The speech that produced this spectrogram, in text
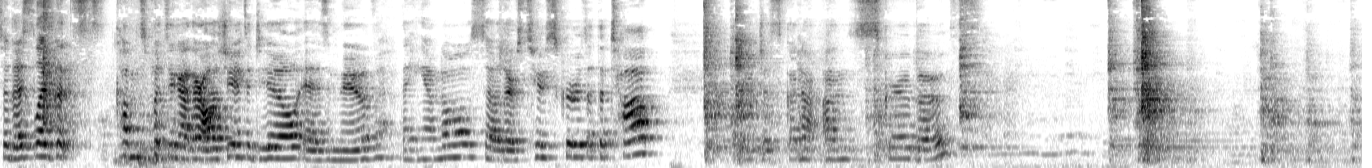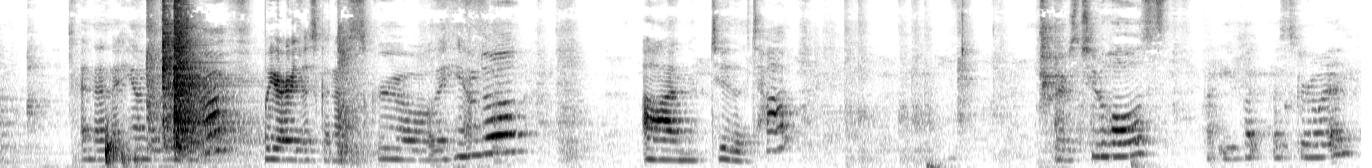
So this lid gets, comes put together. All you have to do is move the handle. So there's two screws at the top. You're just gonna unscrew both. And then the handle goes off. We are just gonna screw the handle on to the top. There's two holes that you put the screw in.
